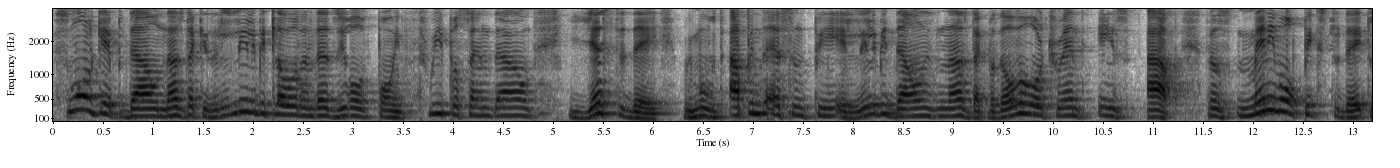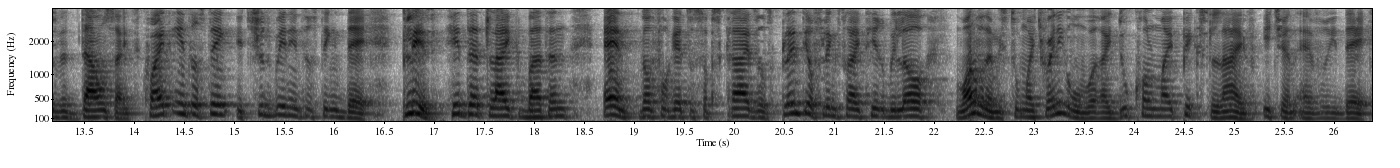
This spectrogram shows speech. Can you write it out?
Small gap down. Nasdaq is a little bit lower than that, 0.3% down. Yesterday, we moved up in the S&P, a little bit down in the Nasdaq, but the overall trend is up. There's many more picks today to the downside. It's quite interesting. It should be an interesting day. Please hit that like button and don't forget to subscribe. There's plenty of links right here below. One of them is to my training room where I do call my picks live each and every day.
